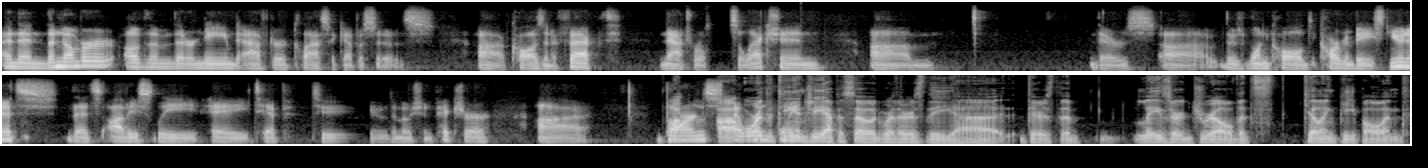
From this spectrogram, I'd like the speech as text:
and then the number of them that are named after classic episodes uh, cause and effect natural selection um, there's uh, there's one called carbon based units that's obviously a tip to the motion picture. Uh, barnes Uh, at or the point, TNG episode where there's the uh, there's the laser drill that's killing people, and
